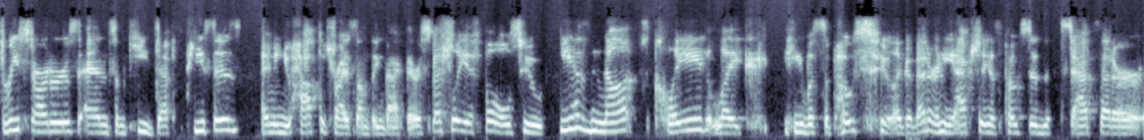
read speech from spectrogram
three starters and some key depth pieces. I mean, you have to try something back there, especially if Foles, who he has not played like he was supposed to, like a veteran. He actually has posted stats that are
